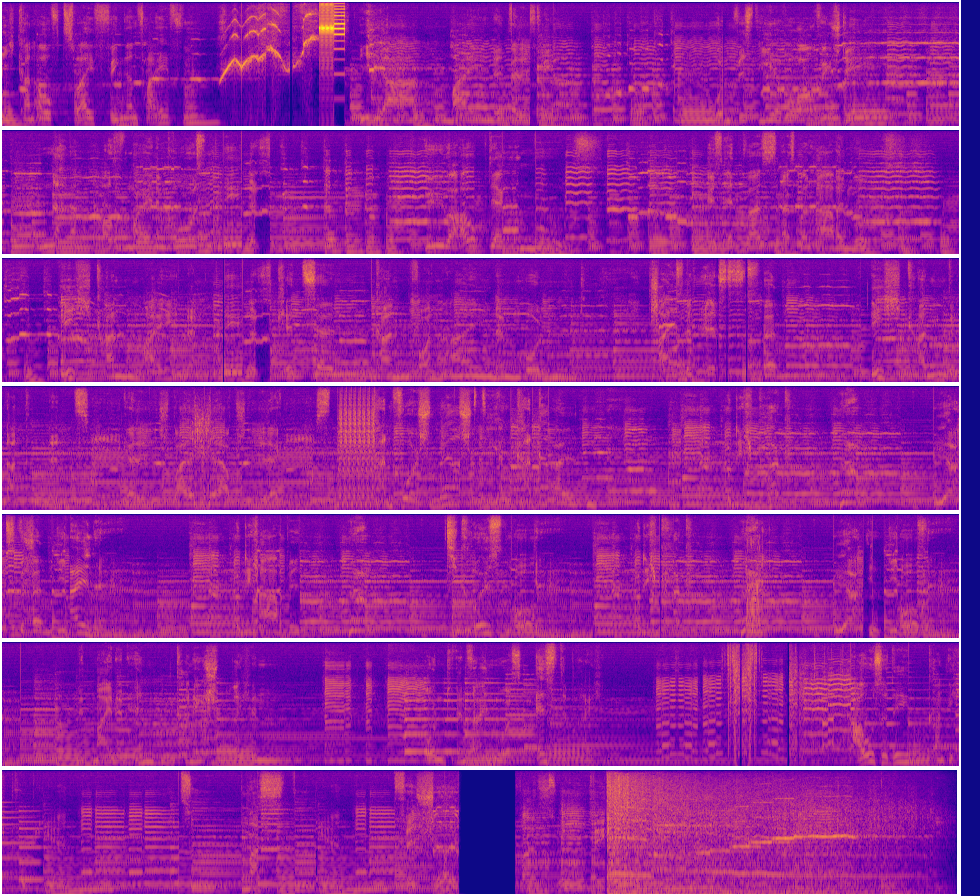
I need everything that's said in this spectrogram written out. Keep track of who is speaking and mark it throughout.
Speaker 1: Ich kann auf zwei Fingern pfeifen. Ja, meine Weltfinger. Und wisst ihr, worauf ich stehe? Na, auf meinem großen Penis. Überhaupt der Gambus ist etwas, das man haben muss. Ich kann meinen Penis kitzeln, kann von einem Hund Scheiße essen. Ich kann glatten Abschließen, kann vor Schmerzen die kann halten. Und ich pack ja, die eine. Und ich habe die größten Ohren. Und ich pack ja, in die Ohren. Mit meinen Händen kann ich sprechen. Und wenn sein muss, Äste brechen. Außerdem kann ich probieren zu masturbieren, Shut up.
